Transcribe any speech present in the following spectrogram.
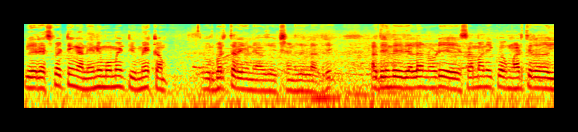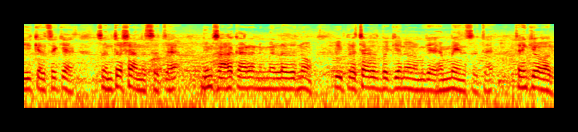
We are expecting on any moment you may come ಇವ್ರು ಬರ್ತಾರೆ ಇನ್ನು ಯಾವುದೋ ಕ್ಷಣದಲ್ಲಾದ್ರಿ. ಅದರಿಂದ ಇದೆಲ್ಲ ನೋಡಿ ಸಾಮಾನ್ಯವಾಗಿ ಮಾಡ್ತಿರೋ ಈ ಕೆಲಸಕ್ಕೆ ಸಂತೋಷ ಅನ್ನಿಸುತ್ತೆ ನಿಮ್ಮ ಸಹಕಾರ ನಿಮ್ಮೆಲ್ಲದನ್ನು ಈ ಪ್ರಚಾರದ ಬಗ್ಗೆಯೂ ನಮಗೆ ಹೆಮ್ಮೆ ಅನಿಸುತ್ತೆ. ಥ್ಯಾಂಕ್ ಯು ಆಲ್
